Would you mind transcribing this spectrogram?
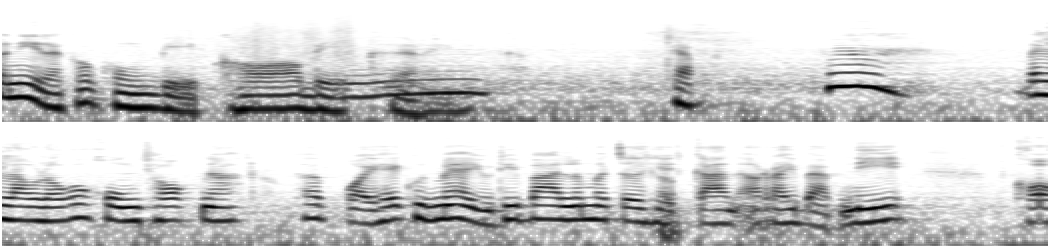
ก็นี่แหละเขาคงบีบคอบีบอะไรอย่างเงี้ยครับ เป็นเราเราก็คงช็อกนะ ถ้าปล่อยให้คุณแม่อยู่ที่บ้านแล้วมาเจอเหตุการณ์อะไรแบบนี้ ขอ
